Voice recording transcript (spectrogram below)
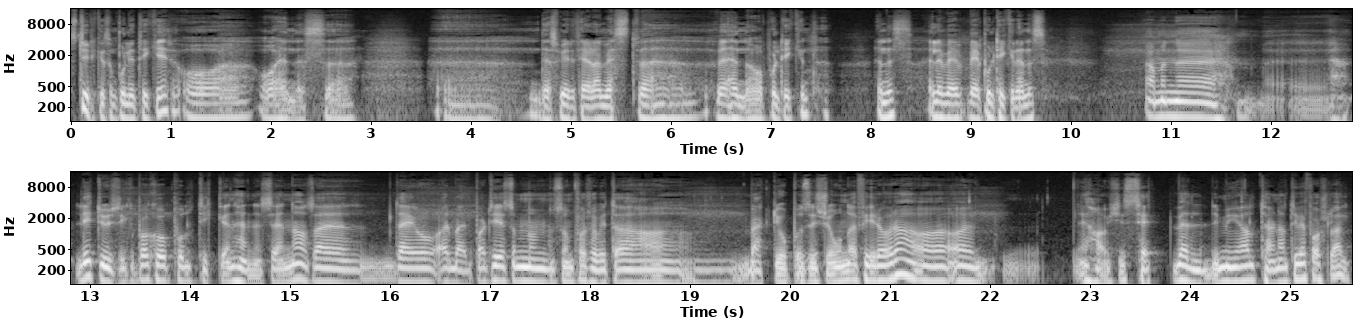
styrke som politiker og, og hennes eh, eh, Det som irriterer deg mest ved, ved henne og politikken hennes? Eller ved, ved politikken hennes? Ja, men eh, Litt usikker på hvor politikken hennes er nå. Altså, det er jo Arbeiderpartiet som, som for så vidt har vært i opposisjon de fire åra. Og, og jeg har jo ikke sett veldig mye alternative forslag.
